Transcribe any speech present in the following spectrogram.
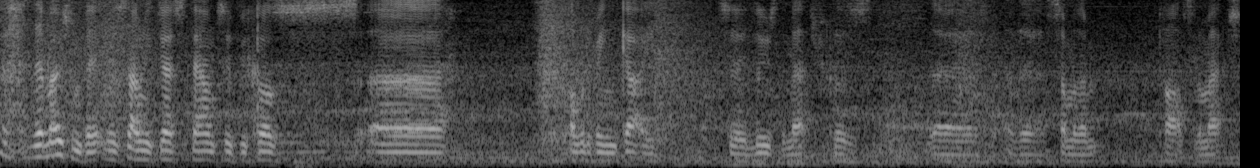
The emotion bit was only just down to because uh, I would have been gutted to lose the match because uh, the, some of the parts of the match,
